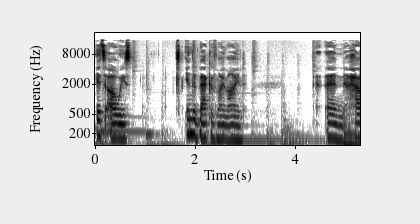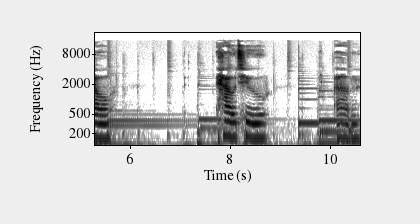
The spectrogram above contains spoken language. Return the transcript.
it's always in the back of my mind. And how how to um,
